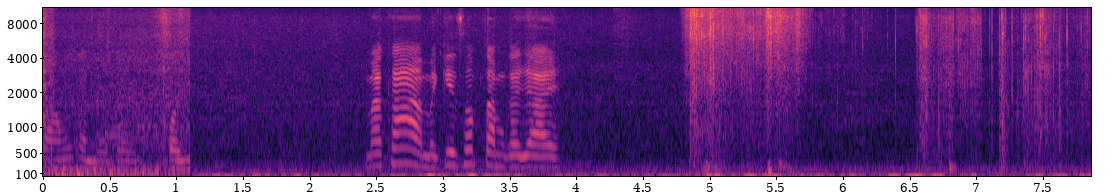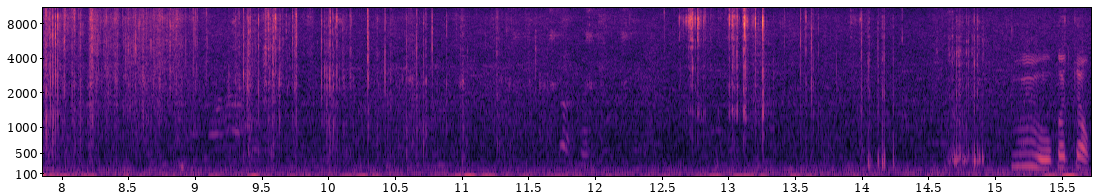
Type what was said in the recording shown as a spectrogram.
วางไว้ก่อนเลยเลยขอ มากินส้มตำกับยายหมูกระจก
